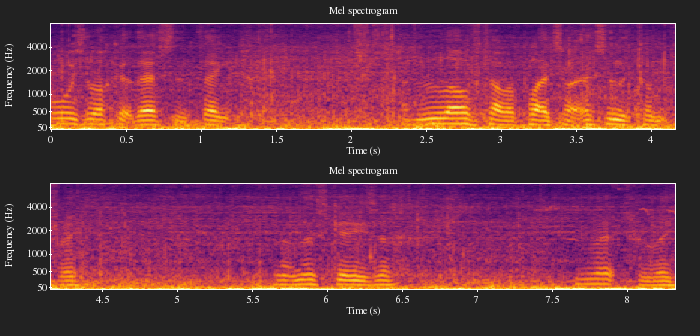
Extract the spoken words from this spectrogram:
always look at this and think, I'd love to have a place like this in the country. And this geezer literally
